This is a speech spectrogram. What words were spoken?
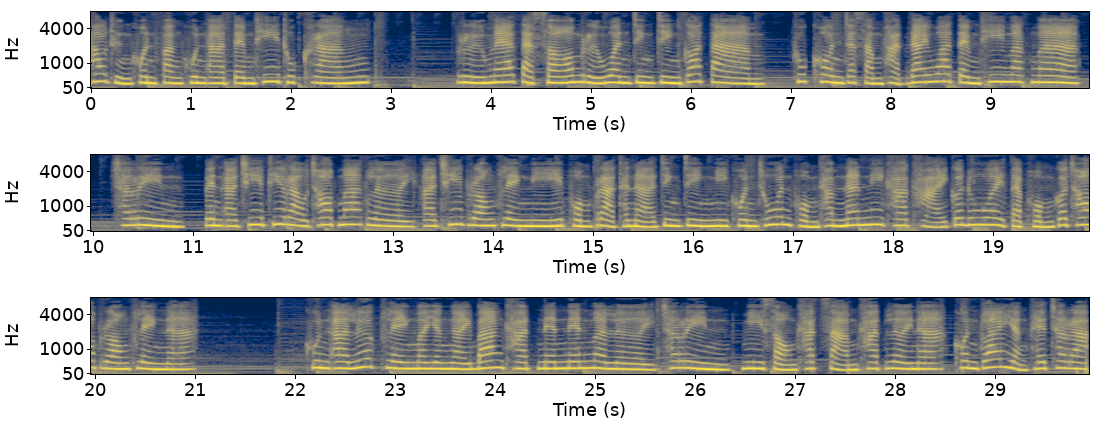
เข้าถึงคนฟังคุณอาเต็มที่ทุกครั้ง หรือแม้แต่ซ้อมหรือวันจริง ๆ ก็ตาม ทุกคนจะสัมผัสได้ว่าเต็มที่มากๆ ชริน เป็นอาชีพที่เราชอบมากเลย อาชีพร้องเพลงนี้ผมปรารถนาจริง ๆ มีคนช่วนผมทำนั่นนี่ค้าขายก็ด้วย แต่ผมก็ชอบร้องเพลงนะ คุณอาเลือกเพลงมายังไงบ้างคัดเน้นๆมาเลย ชริน มีสองคัดสามคัดเลยนะ คนใกล้อย่างเพชรรา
